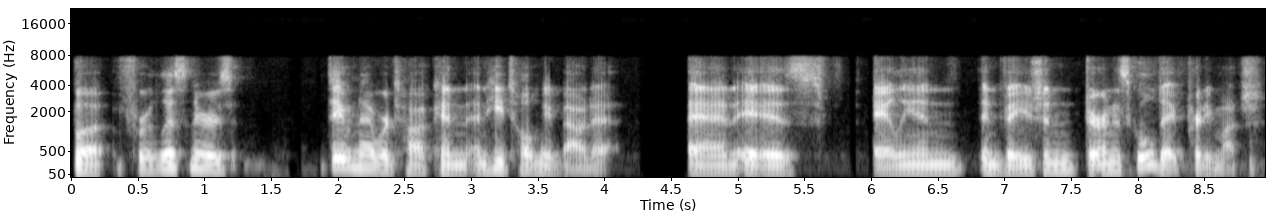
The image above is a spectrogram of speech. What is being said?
But for listeners, Dave and I were talking, and he told me about it, and it is alien invasion during a school day, pretty much.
